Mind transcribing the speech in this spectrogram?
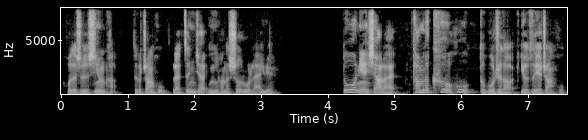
或者是信用卡这个账户，来增加银行的收入来源。多年下来，他们的客户都不知道有这些账户。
